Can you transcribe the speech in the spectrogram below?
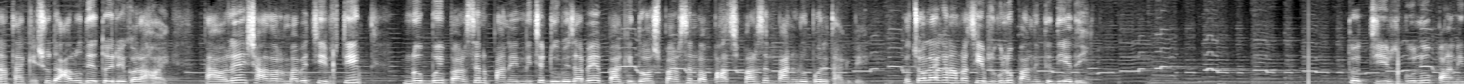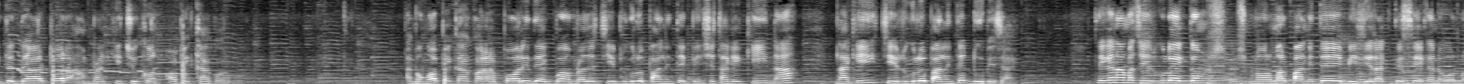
না থাকে, শুধু আলু দিয়ে তৈরি করা হয়, তাহলে সাধারণভাবে চিপসটি নব্বই পার্সেন্ট পানির নিচে ডুবে যাবে, বাকি দশ পার্সেন্ট বা পাঁচ পার্সেন্ট পানির উপরে থাকবে। তো চলো এখন আমরা চিপসগুলো পানিতে দিয়ে দিই। তো চিপসগুলো পানিতে দেওয়ার পর আমরা কিছুক্ষণ অপেক্ষা করব। এবং অপেক্ষা করার পরই দেখব আমরা যে চিপসগুলো পানিতে ভেসে থাকে কি না, নাকি চিপসগুলো পানিতে ডুবে যায়। তো এখানে আমরা চিপসগুলো একদম নর্মাল পানিতে ভিজিয়ে রাখতেছি। এখানে অন্য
